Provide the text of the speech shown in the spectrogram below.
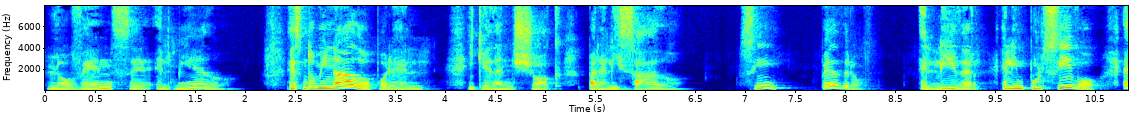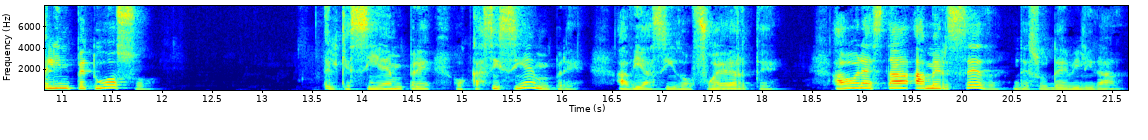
lo vence el miedo, es dominado por él y queda en shock, paralizado. Sí, Pedro, el líder, el impulsivo, el impetuoso, el que siempre o casi siempre había sido fuerte, ahora está a merced de su debilidad.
